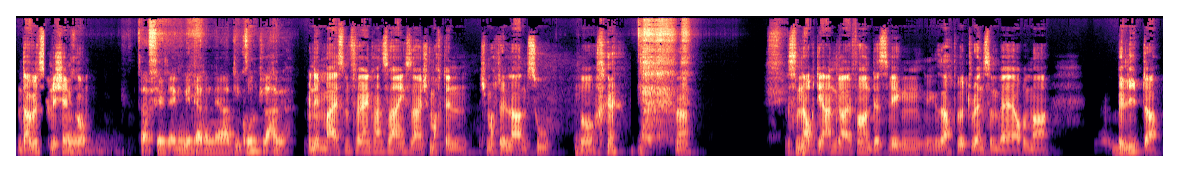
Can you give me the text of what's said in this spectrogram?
Und da willst du nicht also, hinkommen. Da fehlt irgendwie dann ja die Grundlage. In den meisten Fällen kannst du eigentlich sagen, ich mach den, ich mach den Laden zu. So. ne? Das sind auch die Angreifer und deswegen, wie gesagt, wird Ransomware ja auch immer beliebter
